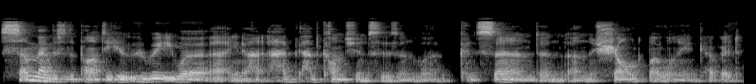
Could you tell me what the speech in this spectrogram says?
some members of the party who, who really were, uh, you know, had, had consciences and were concerned and, and shocked by what they uncovered.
